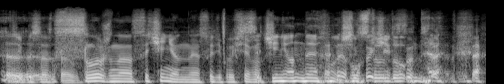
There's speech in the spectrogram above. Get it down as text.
типа состава. Сложно сочиненная, судя по всему. Сочиненная очень с трудом, да. да.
